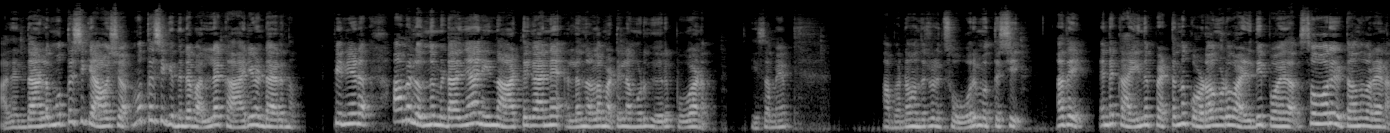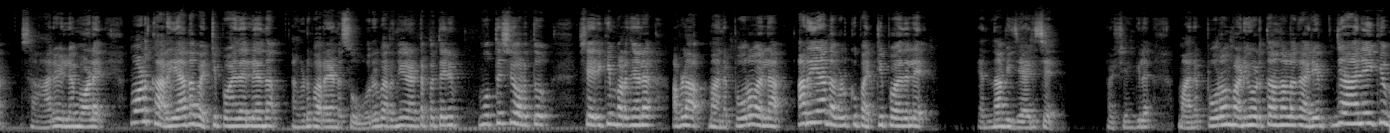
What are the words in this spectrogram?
അതെന്താണല്ലോ മുത്തശ്ശിക്ക് ആവശ്യം. മുത്തശ്ശിക്ക് ഇതിന്റെ വല്ല കാര്യം ഉണ്ടായിരുന്നു. പിന്നീട് അമൽ ഒന്നും ഇണ്ടാ ഞാൻ ഈ നാട്ടുകാരനെ അല്ലെന്നുള്ള മട്ടിൽ അങ്ങോട്ട് കയറി പോവാണ്. ഈ സമയം അപർണ വന്നിട്ട് സോറി മുത്തശ്ശി അതെ എന്റെ കയ്യിൽ നിന്ന് പെട്ടെന്ന് കുടം അങ്ങോട്ട് വഴുതി പോയതാ. സോറി കിട്ടോ എന്ന് പറയണം. സാരമില്ല മോളെ. മോൾക്ക് അറിയാതെ പറ്റിപ്പോയതല്ലേ എന്ന് അങ്ങോട്ട് പറയണം. സോറി പറഞ്ഞു കേട്ടപ്പോഴത്തേനും മുത്തശ്ശി ഓർത്തു. ശരിക്കും പറഞ്ഞാൽ അവള മനഃപൂർവം അല്ല അറിയാതെ അവൾക്ക് പറ്റിപ്പോയതല്ലേ എന്നാ വിചാരിച്ചേ. പക്ഷെങ്കിൽ മനഃപൂർവം പണി കൊടുത്താന്നുള്ള കാര്യം ജാനയ്ക്കും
